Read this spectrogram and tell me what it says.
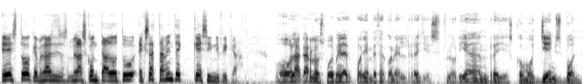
esto que me me lo has contado tú, exactamente qué significa. Hola Carlos, pues mira, podía empezar con el Reyes, Florian Reyes, como James Bond,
